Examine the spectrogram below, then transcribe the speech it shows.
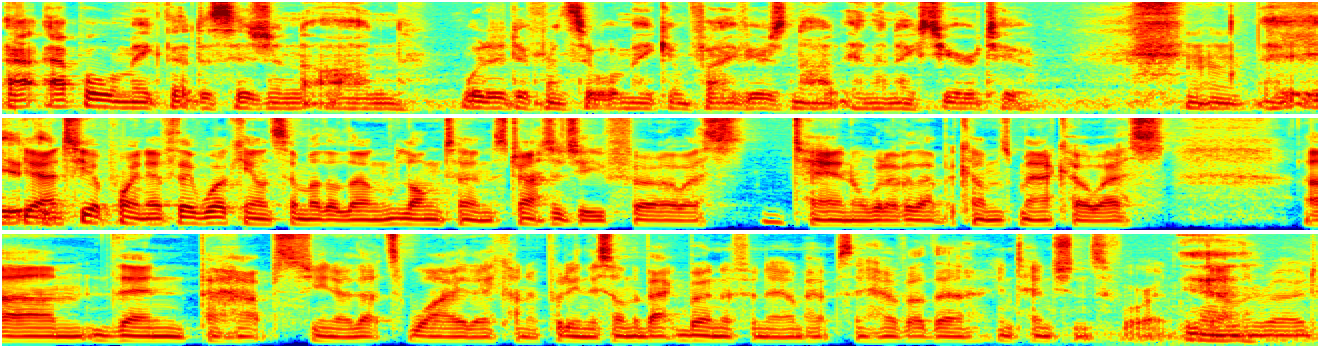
A- Apple will make that decision on what a difference it will make in five years, not in the next year or 2 mm-hmm. it, yeah, and to your point, if they're working on some other long long term strategy for OS 10 or whatever that becomes, Mac OS, um, then perhaps you know that's why they're kind of putting this on the back burner for now. Perhaps they have other intentions for it yeah. down the road.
